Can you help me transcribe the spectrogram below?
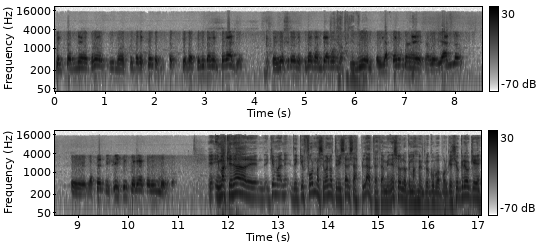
del torneo próximo, etcétera, etcétera, que es absolutamente válido. Pero yo creo que si no cambiamos los cimientos y la forma de desarrollarlo, eh, va a ser difícil pelear con el mundo. Eh, Y más que nada, de, de qué de qué forma se van a utilizar esas platas también. Eso es lo que más me preocupa, porque yo creo que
